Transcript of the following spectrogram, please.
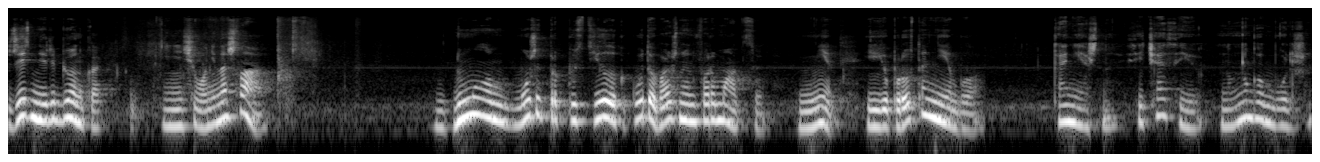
жизни ребенка. И ничего не нашла. Думала, может, пропустила какую-то важную информацию. Нет, ее просто не было. Конечно, сейчас ее намного больше,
